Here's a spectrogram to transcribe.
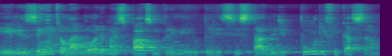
eles entram na glória, mas passam primeiro por esse estado de purificação.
